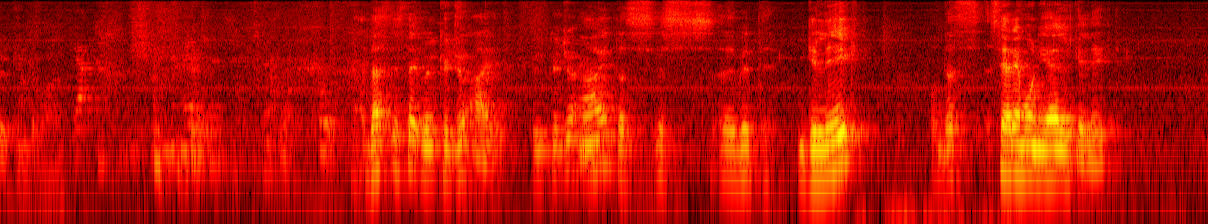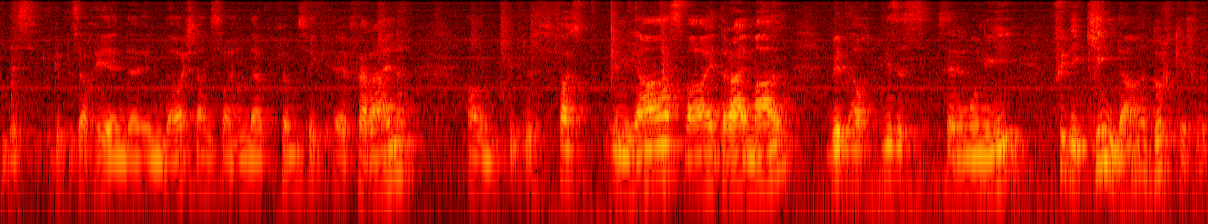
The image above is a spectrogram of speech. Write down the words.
Türkin geworden. Ja, endlich. Das ist der Ülkücü Eid. Ülkücü Eid, das ist, äh, wird gelegt und das zeremoniell gelegt. Das gibt es auch hier in, der, in Deutschland 250 äh, Vereine und gibt es fast im Jahr zwei, dreimal wird auch diese Zeremonie für die Kinder durchgeführt.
